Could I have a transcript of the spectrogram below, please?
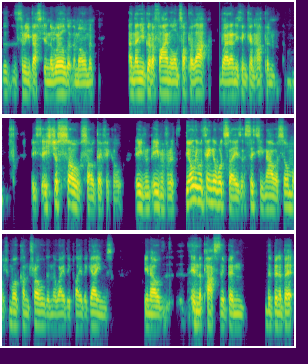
the, the three best in the world at the moment, and then you've got a final on top of that where anything can happen. It's it's just so so difficult. Even even for a, the only one thing I would say is that City now are so much more controlled in the way they play the games. You know, in the past they've been they've been a bit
